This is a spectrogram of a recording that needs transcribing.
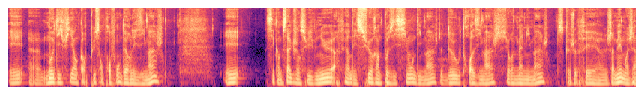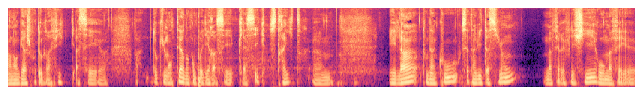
et euh, modifier encore plus en profondeur les images. Et c'est comme ça que j'en suis venu à faire des surimpositions d'images, de deux ou trois images sur une même image, ce que je fais euh, jamais. Moi, j'ai un langage photographique assez euh, documentaire, donc on peut dire assez classique, straight. et là, tout d'un coup, cette invitation m'a fait réfléchir ou m'a fait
